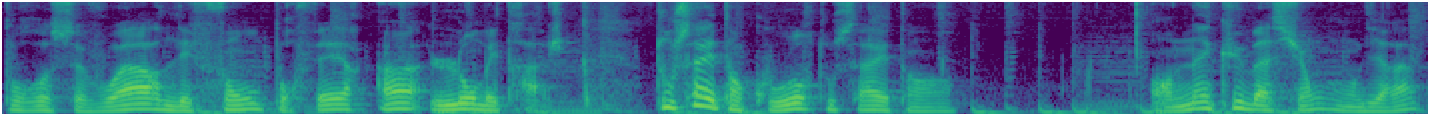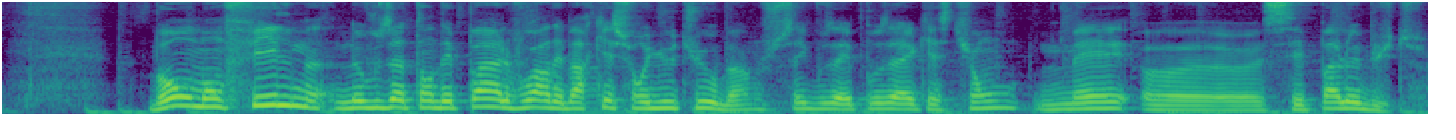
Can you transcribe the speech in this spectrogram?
pour recevoir des fonds pour faire un long métrage. Tout ça est en cours, tout ça est en, incubation, on dira. Bon, mon film, ne vous attendez pas à le voir débarquer sur YouTube. hein. Je sais que vous avez posé la question, mais euh, c'est pas le but.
